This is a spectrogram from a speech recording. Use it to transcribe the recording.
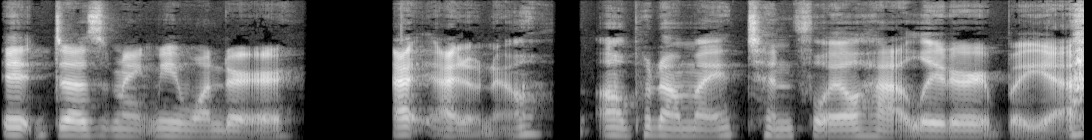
it does make me wonder. I, I don't know. I'll put on my tinfoil hat later, but yeah.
